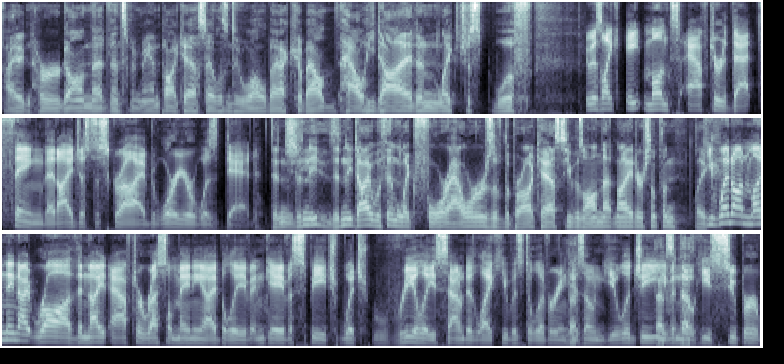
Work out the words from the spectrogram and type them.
I had heard on that Vince McMahon podcast I listened to a while back about how he died and like just woof. It was like eight months after that thing that I just described. Warrior was dead. Didn't didn't he didn't he die within like four hours of the broadcast he was on that night or something? Like He went on Monday Night Raw the night after WrestleMania, I believe, and gave a speech which really sounded like he was delivering his own eulogy, even though that's- he super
